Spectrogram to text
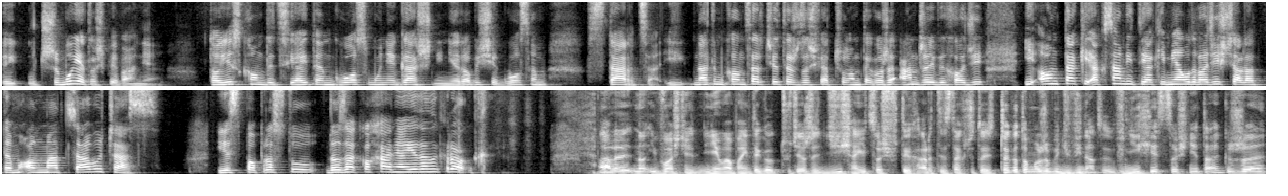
i utrzymuje to śpiewanie, to jest kondycja i ten głos mu nie gaśnie, nie robi się głosem starca. I na tym koncercie też doświadczyłam tego, że Andrzej wychodzi i on taki aksamit, jaki miał 20 lat temu, on ma cały czas. Jest po prostu do zakochania jeden krok. Ale no i właśnie, nie ma pani tego odczucia, że dzisiaj coś w tych artystach, czy to jest, czego to może być wina? To w nich jest coś nie tak? Że,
